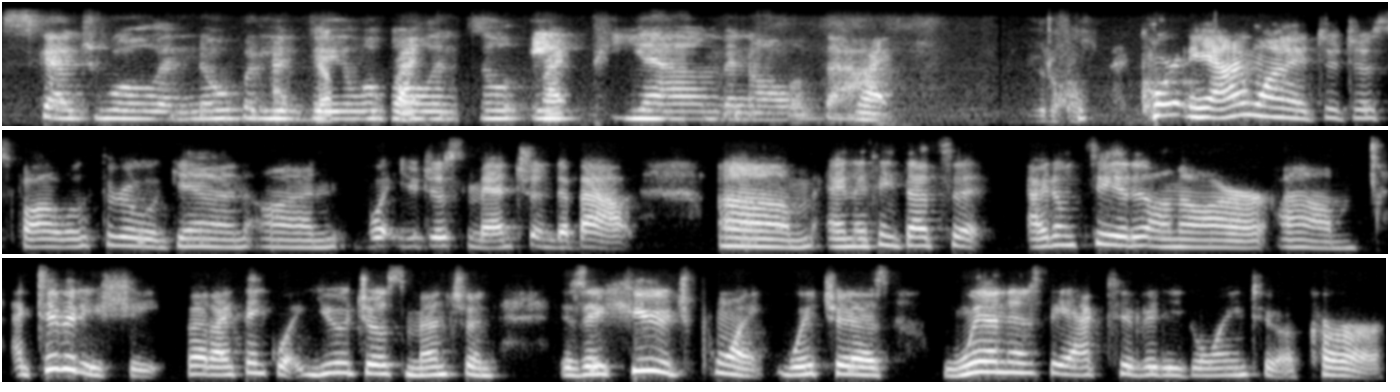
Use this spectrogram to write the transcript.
schedule and nobody Right, available until eight right. PM and all of that. Right. Beautiful. Courtney, I wanted to just follow through again on what you just mentioned about, um, and I think that's it. I don't see it on our um, activity sheet, but I think what you just mentioned is a huge point, which is when is the activity going to occur?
